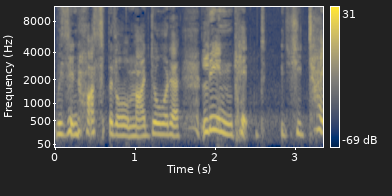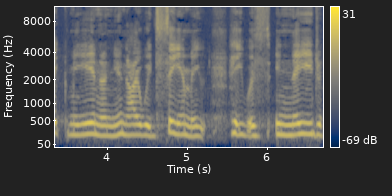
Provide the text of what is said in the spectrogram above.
was in hospital, my daughter Lynn kept, she'd take me in and, you know, we'd see him, he, he was in need.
